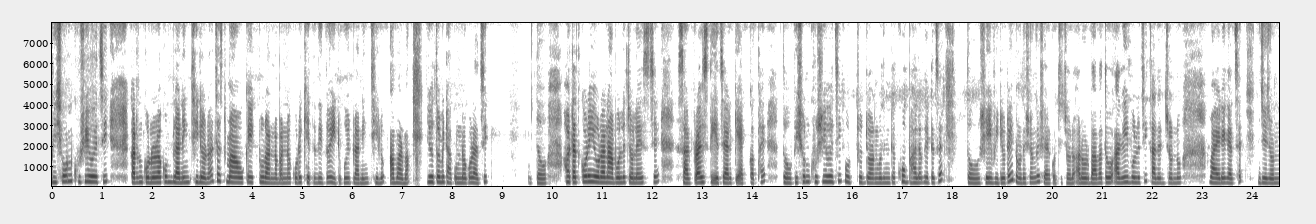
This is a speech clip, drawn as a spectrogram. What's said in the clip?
ভীষণ খুশি হয়েছি, কারণ কোনো রকম প্ল্যানিং ছিল না জাস্ট মা ওকে একটু রান্না বান্না করে খেতে দিত, এইটুকুই প্ল্যানিং ছিল, আমার মা, যেহেতু আমি ঠাকুরনগর আছি। তো হঠাৎ করেই ওরা না বলে চলে এসছে সারপ্রাইজ দিয়েছে আর কি এক কথায়। তো ভীষণ খুশি হয়েছি কুট্টুর জন্মদিনটা খুব ভালো কেটেছে। তো সেই ভিডিওটাই তোমাদের সঙ্গে শেয়ার করছি। চলো, আর ওর বাবা তো আগেই বলেছি কাজের জন্য বাইরে গেছে, যে জন্য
